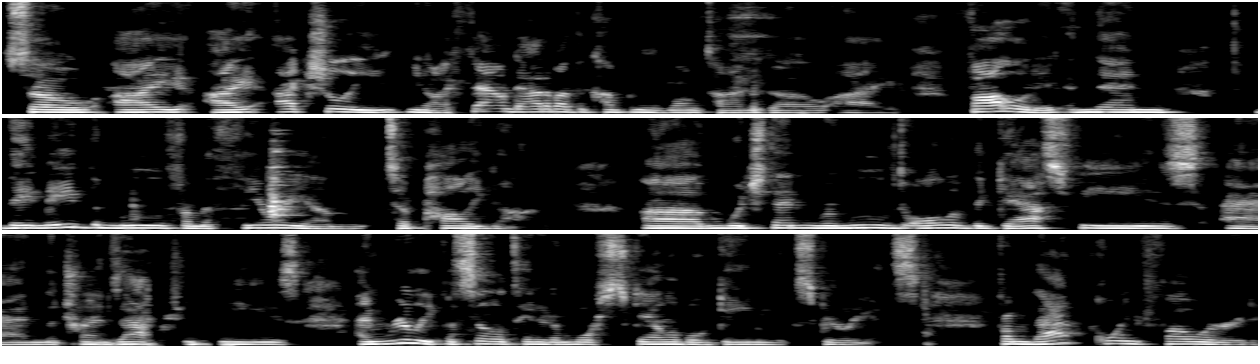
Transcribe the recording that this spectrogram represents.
so I I actually you know I found out about the company a long time ago. I followed it, and then they made the move from Ethereum to Polygon. Um, which then removed all of the gas fees and the transaction fees and really facilitated a more scalable gaming experience. From that point forward,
